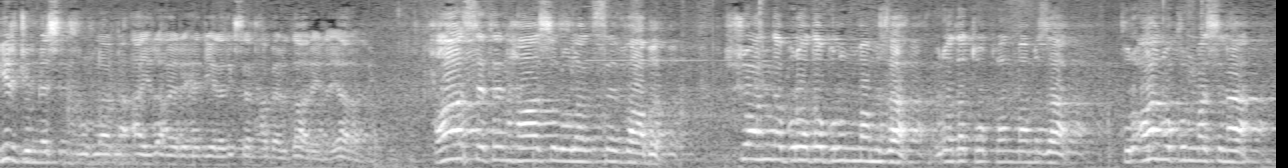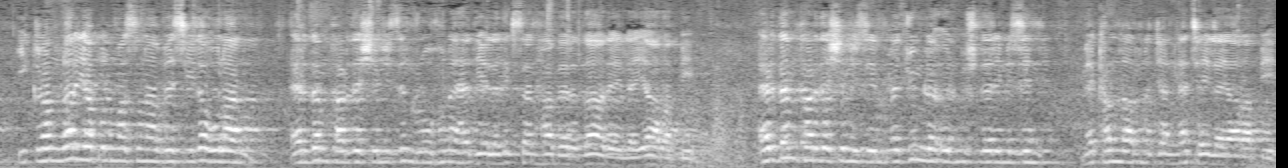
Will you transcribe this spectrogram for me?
bir cümlesinin ruhlarına ayrı ayrı hediyeledik sen haberdar eyle ya Rabbi. Haseten hasıl olan sevabı şu anda burada bulunmamıza, burada toplanmamıza, Kur'an okunmasına, ikramlar yapılmasına vesile olan Erdem kardeşimizin ruhuna hediyeledik sen haberdar eyle ya Rabbi. Erdem kardeşimizin ve cümle ölmüşlerimizin mekanlarını cennet eyle ya Rabbi.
